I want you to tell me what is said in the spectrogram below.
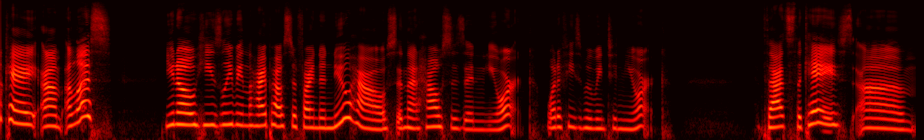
okay, um unless you know he's leaving the hype house to find a new house and that house is in New York. What if he's moving to New York? If that's the case, um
